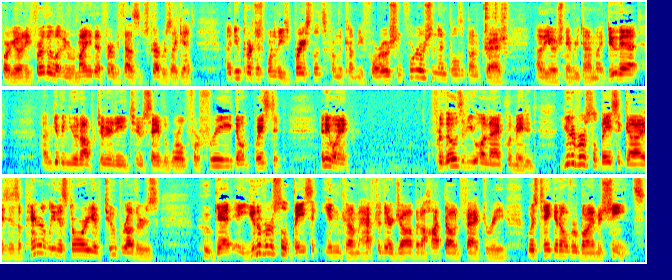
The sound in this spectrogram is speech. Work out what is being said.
Before I go any further, let me remind you that for every thousand subscribers I get, I do purchase one of these bracelets from the company 4Ocean. Four Ocean then pulls a pound of trash out of the ocean every time I do that. I'm giving you an opportunity to save the world for free. Don't waste it. Anyway, for those of you unacclimated, Universal Basic Guys is apparently the story of two brothers who get a universal basic income after their job at a hot dog factory was taken over by machines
